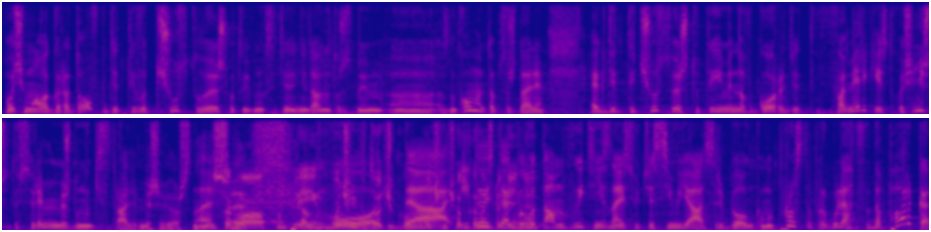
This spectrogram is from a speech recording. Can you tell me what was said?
очень мало городов, где ты вот чувствуешь, вот мы, кстати, недавно тоже с моим э, знакомым это обсуждали, э, где ты чувствуешь, что ты именно в городе. В Америке есть такое ощущение, что ты все время между магистралями живешь, знаешь. Согласна, блин, вот, очень в точку, да. очень четкое И то есть как бы вот там выйти, не знаю, если у тебя семья с ребенком, и просто прогуляться до парка,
